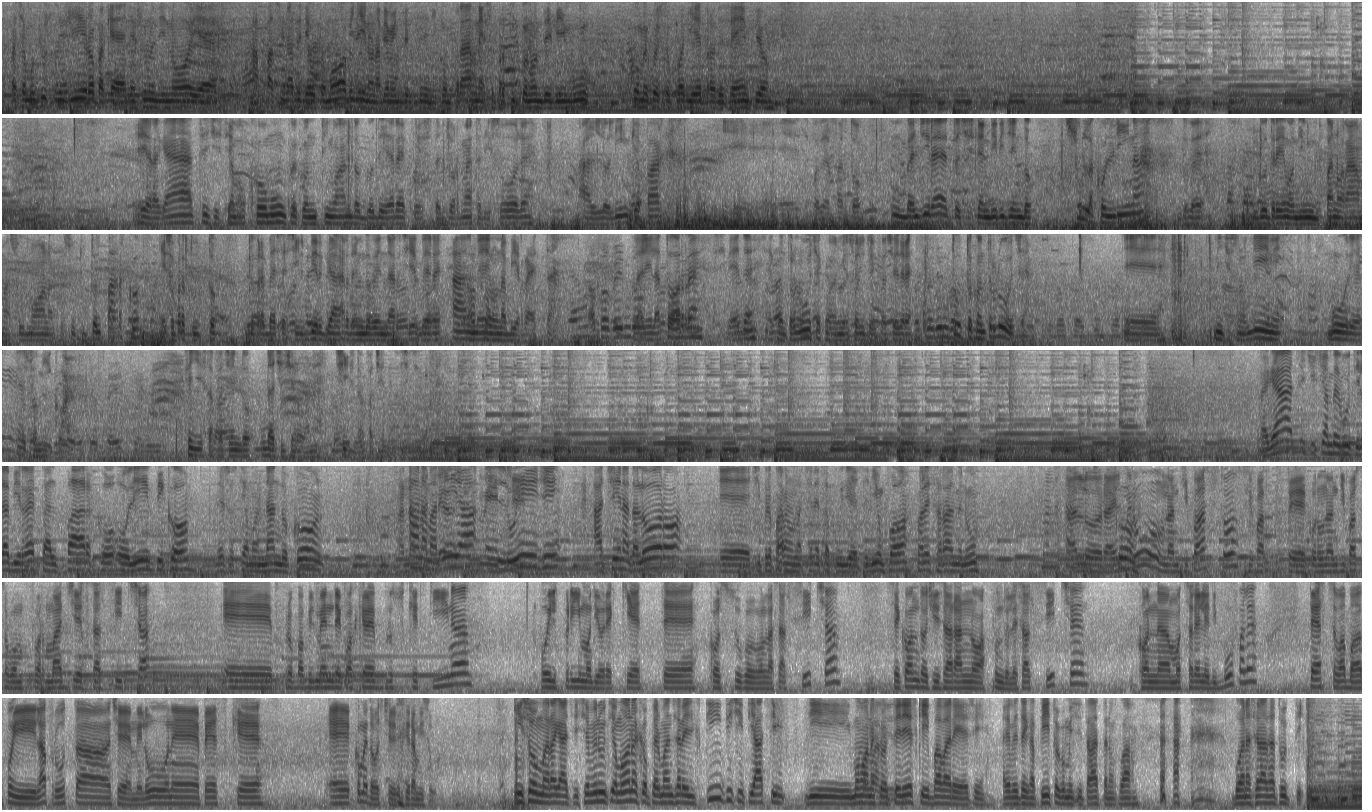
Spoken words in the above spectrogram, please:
Facciamo giusto un giro perché nessuno di noi è appassionato di automobili, non abbiamo intenzione di comprarne, soprattutto non dei BMW come questo qua dietro ad esempio. E ragazzi ci stiamo comunque continuando a godere questa giornata di sole all'Olympia Park e dopo aver fatto un bel giretto ci stiamo dirigendo sulla collina dove godremo di un panorama su Monaco, su tutto il parco e soprattutto dovrebbe esserci il beer garden dove andarci a bere almeno una birretta. Quella lì è la torre, si vede, è contro luce, come al mio solito vi faccio vedere tutto contro luce. E lì ci sono Dini, Muriel e il suo amico che gli sta facendo da cicerone, ci sta facendo da cicerone. Ragazzi ci siamo bevuti la birretta al parco olimpico, adesso stiamo andando con Anna, Anna Maria, Maria e, Luigi. e Luigi a cena da loro e ci preparano una cenetta pugliese. Di un po' quale sarà il menù? So, allora, il menù è un antipasto, si parte con un antipasto con formaggi e salsiccia e probabilmente qualche bruschettina, poi il primo di orecchiette col sugo con la salsiccia secondo ci saranno appunto le salsicce con mozzarelle di bufale. Terzo vabbè poi la frutta c'è melone pesche e come dolce il tiramisù. Insomma ragazzi siamo venuti a Monaco per mangiare i tipici piatti di Monaco bavaresi. tedeschi e bavaresi. Avete capito come si trattano qua? Buona serata a tutti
